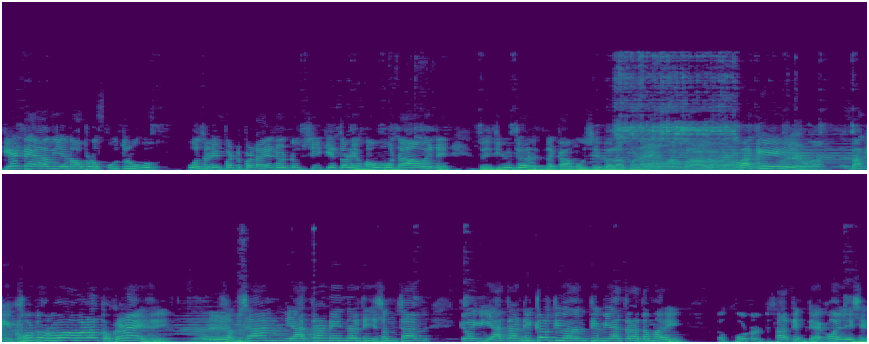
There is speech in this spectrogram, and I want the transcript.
ગેટે આવી અને આપણું કૂતરું પોતડી પટપટાય ને અનુપસી કે તોડી હોમું ના આવે ને તો જીવતર જ નકામું છે ભલામણા હે? બાકી બાકી ખોટું રોવા વાળા તો ઘણાય છે. શમશાન યાત્રાની અંદરથી શમશાન કહેવાય કે યાત્રા નીકળતી હોય અંતિમ યાત્રા તમારી. તો ખોટો સાથે ઢેકો લેશે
